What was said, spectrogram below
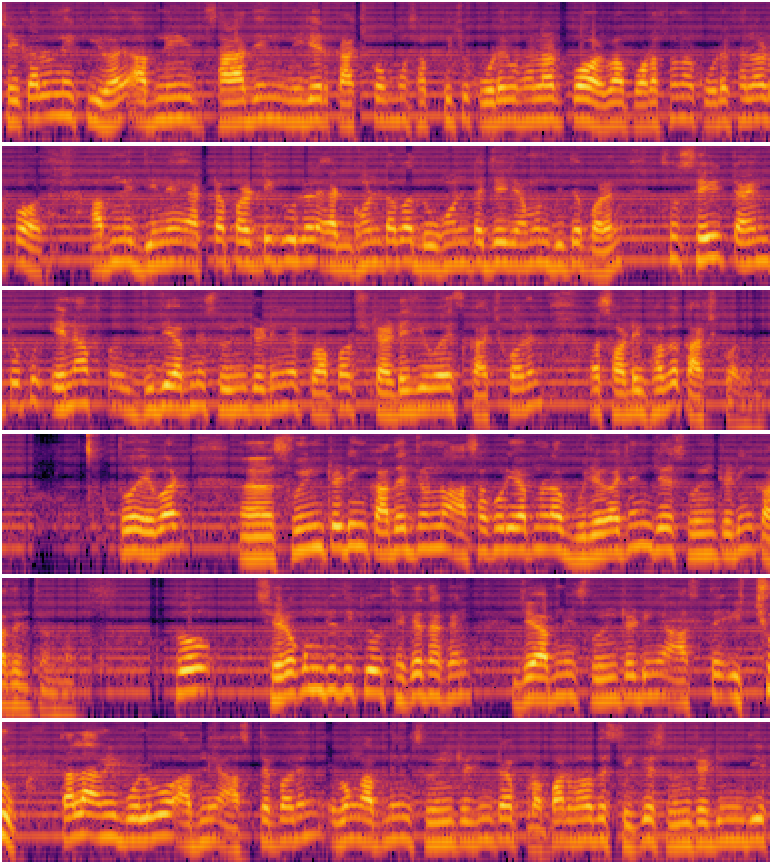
সেই কারণে কি হয়, আপনি সারাদিন নিজের কাজকর্ম সব কিছু করে ফেলার পর বা পড়াশোনা করে ফেলার পর আপনি দিনে একটা পার্টিকুলার এক ঘণ্টা বা দু ঘণ্টা যে যেমন দিতে পারেন তো সেই টাইমটুকু এনাফ যদি আপনি সুইং ট্রেডিংয়ের প্রপার স্ট্র্যাটেজি ওয়াইজ কাজ করেন বা সঠিকভাবে কাজ করেন। তো এবার সুইং ট্রেডিং কাদের জন্য? আশা করি আপনারা বুঝে গেছেন যে সুইং ট্রেডিং কাদের জন্য। তো সেরকম যদি কেউ থেকে থাকেন যে আপনি সুইং ট্রেডিংয়ে আসতে ইচ্ছুক, তাহলে আমি বলব আপনি আসতে পারেন এবং আপনি সুইং ট্রেডিংটা প্রপারভাবে শিখে সুইং ট্রেডিং দিয়ে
